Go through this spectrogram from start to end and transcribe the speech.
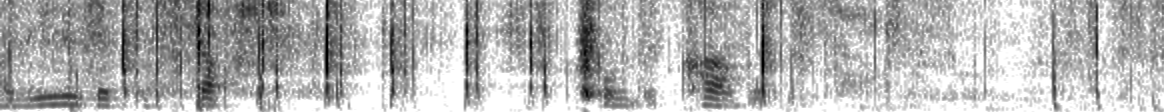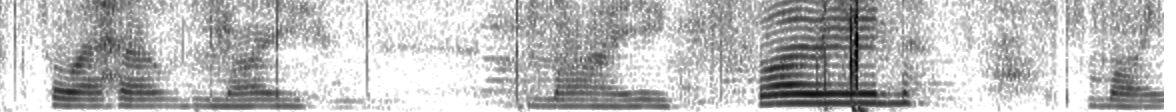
I need to get the stuff from the cupboards. So I have my my phone, my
